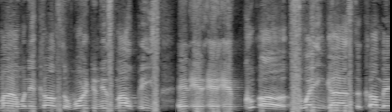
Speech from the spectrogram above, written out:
mastermind when it comes to working his mouthpiece and and and, and uh, swaying guys to come in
